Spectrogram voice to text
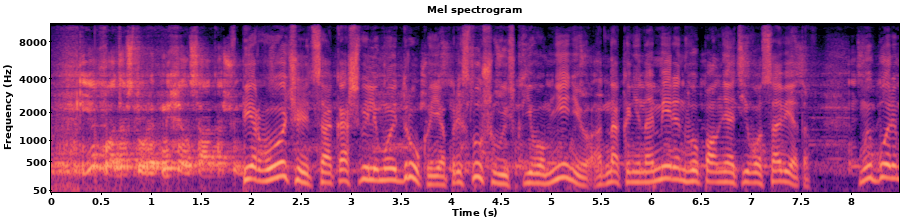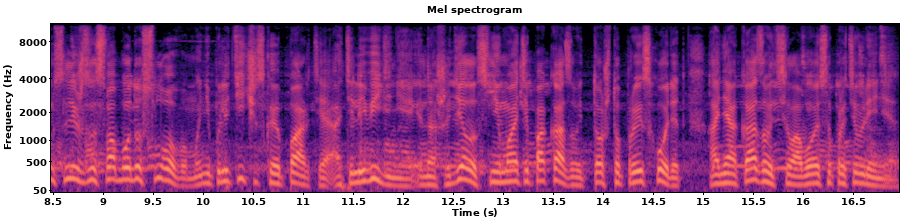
В первую очередь Саакашвили мой друг, и я прислушиваюсь к его мнению, однако не намерен выполнять его советов. Мы боремся лишь за свободу слова, мы не политическая партия, а телевидение, и наше дело снимать и показывать то, что происходит, а не оказывать силовое сопротивление.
